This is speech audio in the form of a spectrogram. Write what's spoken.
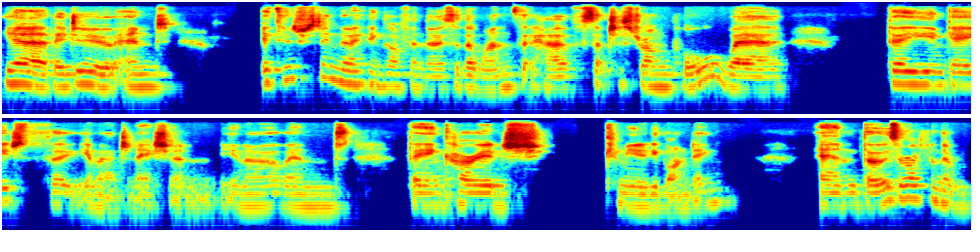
yeah, they do. And it's interesting that I think often those are the ones that have such a strong pull where they engage the imagination, you know, and they encourage community bonding. And those are often the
